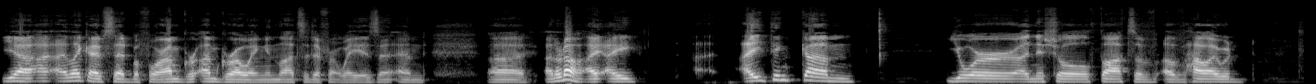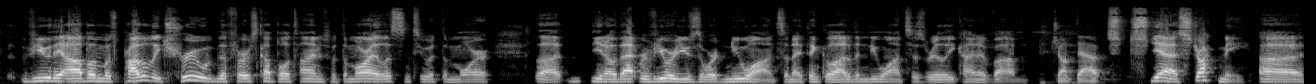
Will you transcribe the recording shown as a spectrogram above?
Yeah, I, I like I've said before, I'm gr- I'm growing in lots of different ways, and uh, I don't know. I I, I think um, your initial thoughts of of how I would view the album was probably true the first couple of times, but the more I listened to it, the more uh, you know that reviewer used the word nuance, and I think a lot of the nuances really kind of um, jumped out. St- yeah, struck me uh,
